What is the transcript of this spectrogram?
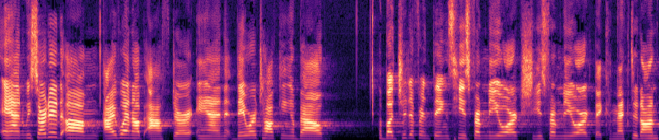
And we started, um, I went up after, and they were talking about a bunch of different things. He's from New York, she's from New York. They connected on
